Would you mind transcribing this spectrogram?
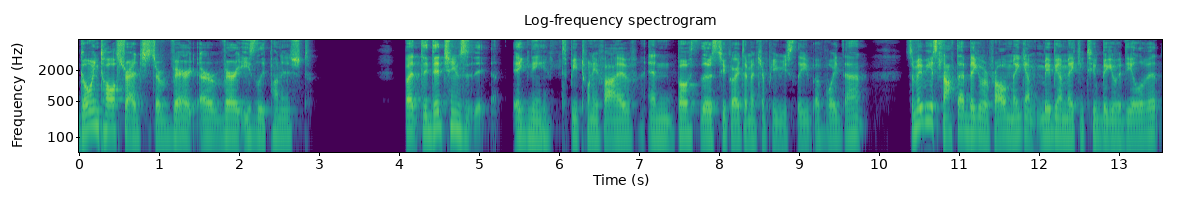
Going tall strategies are very are very easily punished. But they did change Igni to be 25, and both those two cards I mentioned previously avoid that. So maybe it's not that big of a problem. Maybe I'm, maybe I'm making too big of a deal of it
